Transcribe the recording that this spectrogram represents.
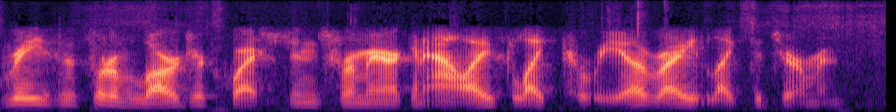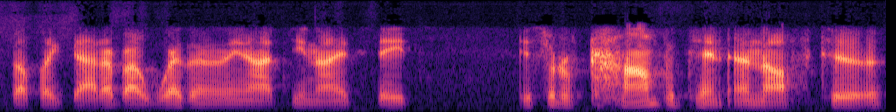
raises sort of larger questions for American allies like Korea, right, like the Germans, stuff like that, about whether or not the United States is sort of competent enough to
